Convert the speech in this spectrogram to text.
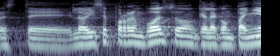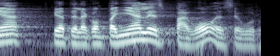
este, lo hice por reembolso, aunque la compañía, fíjate, la compañía les pagó el seguro.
